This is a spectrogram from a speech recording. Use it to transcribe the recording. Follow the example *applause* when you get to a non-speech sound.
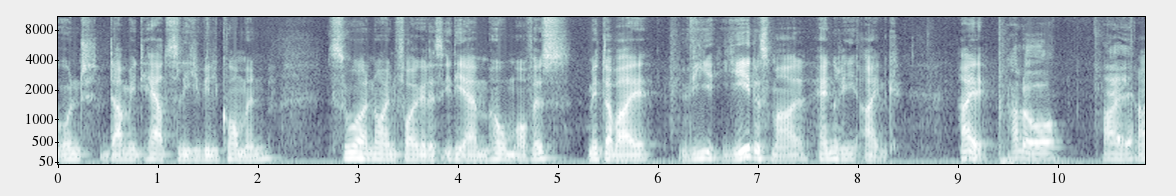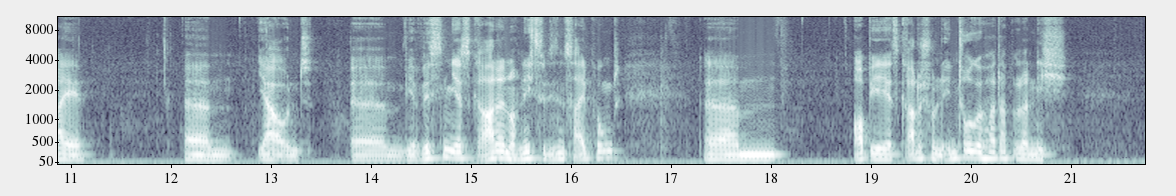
Und damit herzlich willkommen zur neuen Folge des EDM Home Office. Mit dabei, wie jedes Mal, Henry Eink. Hi. Hallo. Hi. Hi. Ähm, ja, und ähm, wir wissen jetzt gerade noch nicht zu diesem Zeitpunkt, ähm, ob ihr jetzt gerade schon ein Intro gehört habt oder nicht.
